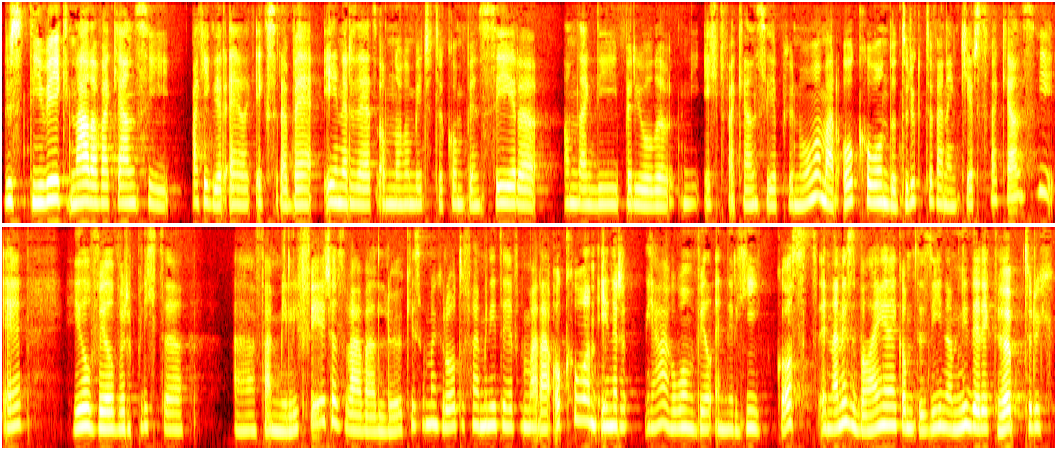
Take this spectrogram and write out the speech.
dus die week na de vakantie pak ik er eigenlijk extra bij. Enerzijds om nog een beetje te compenseren, omdat ik die periode niet echt vakantie heb genomen, maar ook gewoon de drukte van een kerstvakantie. Hè. Heel veel verplichte uh, familiefeestjes, waar wel leuk is om een grote familie te hebben, maar dat ook gewoon, ja, gewoon veel energie kost. En dan is het belangrijk om te zien om niet direct hup terug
